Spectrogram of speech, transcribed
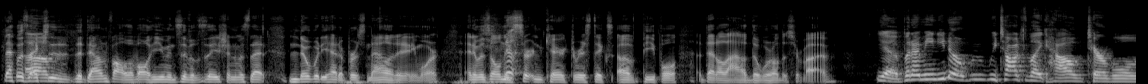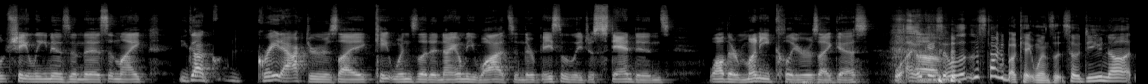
That was actually Um, the downfall of all human civilization was that nobody had a personality anymore, and it was only No. certain characteristics of people that allowed the world to survive. Yeah, but I mean, you know, we, we talked like how terrible Shailene is in this, and like you got great actors like Kate Winslet and Naomi Watts, and they're basically just stand-ins while their money clears, I guess. Well, I- okay, so Um, well, let's talk about Kate Winslet. So, do you not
